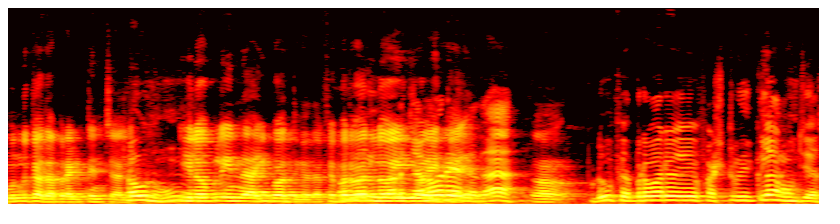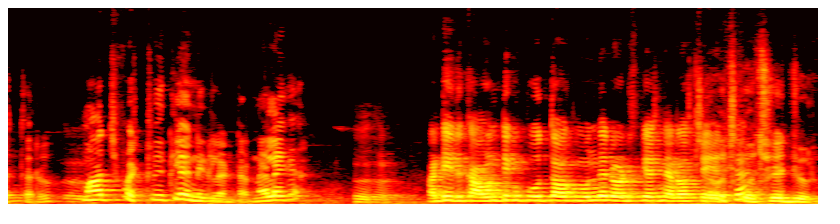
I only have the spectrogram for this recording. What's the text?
ముందు కదా ప్రకటించాలి. అవును. ఈ లోపల అయిపోద్ది కదా. ఫిబ్రవరిలో జనవరే కదా. ఇప్పుడు ఫిబ్రవరి ఫస్ట్ వీక్లో అనౌన్స్ చేస్తారు. మార్చి ఫస్ట్ వీక్లో ఎన్నికలు అంటారు. నెలగా. అంటే ఇది కౌంటింగ్ పూర్తి అవ్వక ముందే నోటిఫికేషన్ అనౌన్స్ చేయొచ్చా? షెడ్యూల్.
